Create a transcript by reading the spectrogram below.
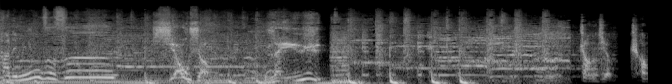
它的名字是笑声雷雨，张景成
